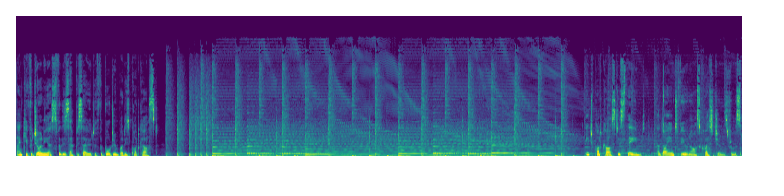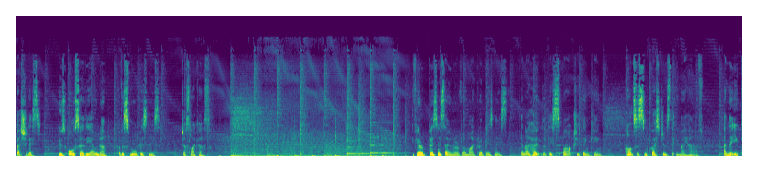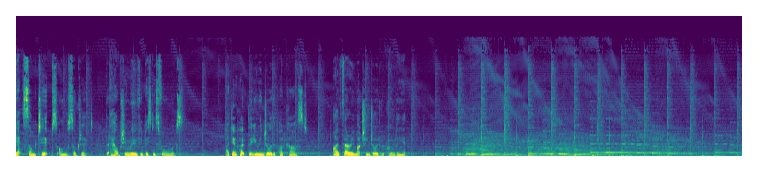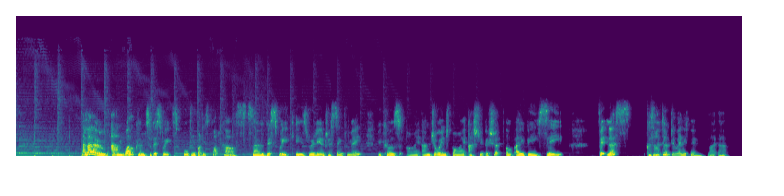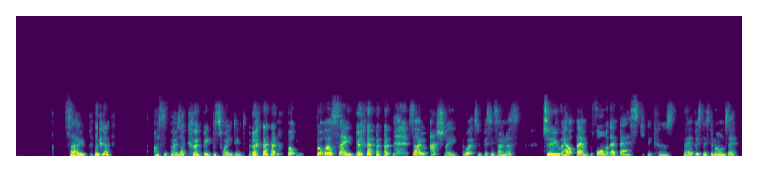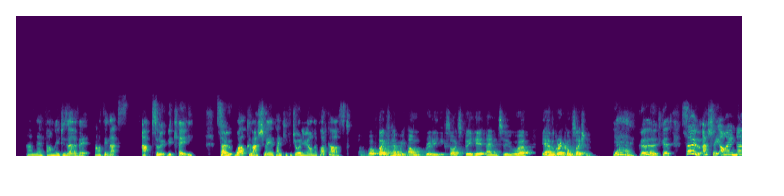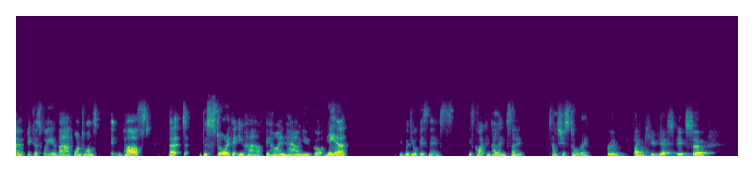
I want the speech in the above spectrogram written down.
Thank you for joining us for this episode of the Boardroom Buddies podcast. Each podcast is themed, and I interview and ask questions from a specialist who's also the owner of a small business, just like us. If you're a business owner of a micro business, then I hope that this sparks your thinking, answers some questions that you may have, and that you get some tips on the subject that helps you move your business forwards. I do hope that you enjoy the podcast. I very much enjoyed recording it. Hello, and welcome to this week's Boardroom Buddies podcast. So, this week is really interesting for me because I am joined by Ashley Bishop of ABC Fitness because I don't do anything like that. So, I suppose I could be persuaded, but but we'll see. so, Ashley works with business owners to help them perform at their best because their business demands it and their family deserve it. And I think that's absolutely key. So, welcome, Ashley, and thank you for joining me on the podcast. Well, thanks for having me. I'm really excited to be here and to uh, yeah have a great conversation. Yeah, good, good. So, Ashley, I know because we have had one to ones in the past that the story that you have behind how you got here with your business is quite compelling. So, tell us your story. Brilliant. Thank you. Yes, it's um,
